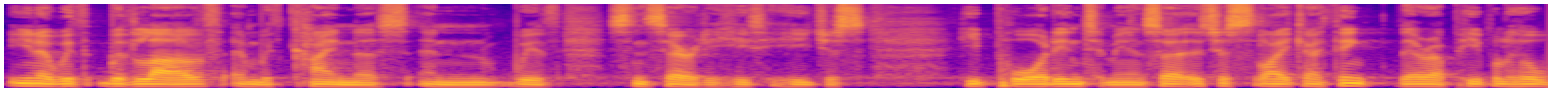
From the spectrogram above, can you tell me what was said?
you know, with with love and with kindness and with sincerity, he he just he poured into me, and so it's just like I think there are people who are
